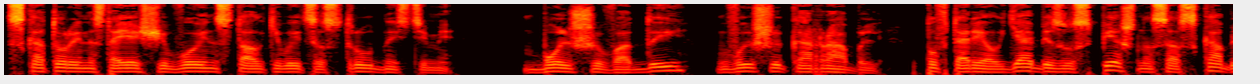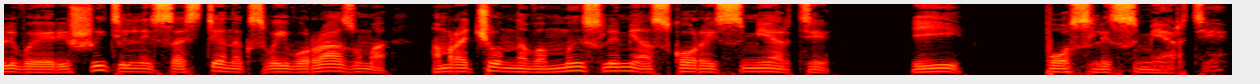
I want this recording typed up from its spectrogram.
с которой настоящий воин сталкивается с трудностями. Больше воды, выше корабль, повторял я, безуспешно соскабливая решительность со стенок своего разума, омраченного мыслями о скорой смерти и после смерти.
